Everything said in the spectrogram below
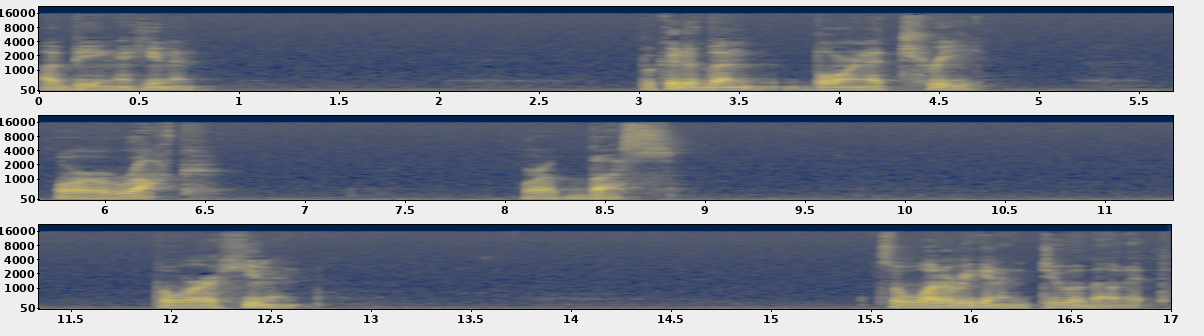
of being a human. We could have been born a tree, or a rock, or a bus. But we're a human. So, what are we going to do about it?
